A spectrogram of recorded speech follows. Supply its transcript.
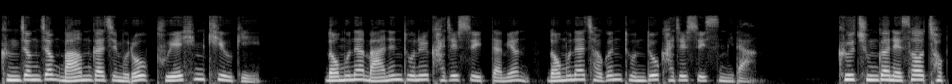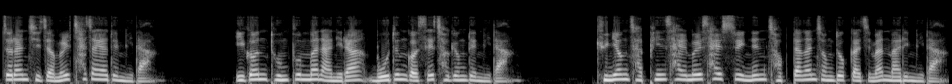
긍정적 마음가짐으로 부의 힘 키우기. 너무나 많은 돈을 가질 수 있다면 너무나 적은 돈도 가질 수 있습니다. 그 중간에서 적절한 지점을 찾아야 됩니다. 이건 돈뿐만 아니라 모든 것에 적용됩니다. 균형 잡힌 삶을 살 수 있는 적당한 정도까지만 말입니다.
